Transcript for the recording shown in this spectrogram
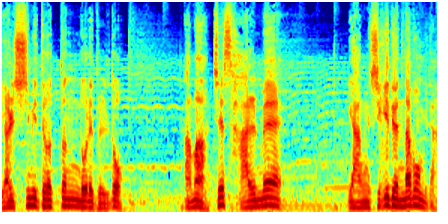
열심히 들었던 노래들도 아마 제 삶의 양식이 됐나 봅니다.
